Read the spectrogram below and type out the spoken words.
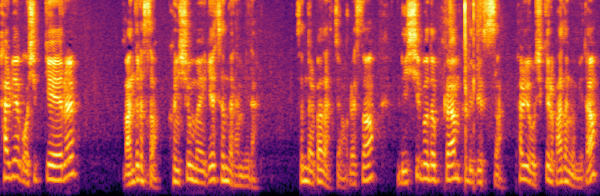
850개를 만들어서 consumer에게 전달합니다. 전달받았죠. 그래서 received from producer 850개를 받은 겁니다.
